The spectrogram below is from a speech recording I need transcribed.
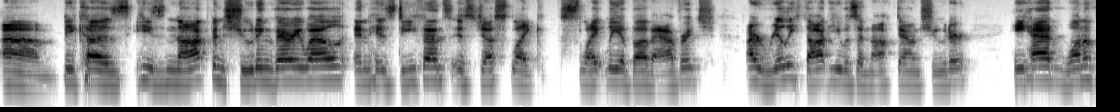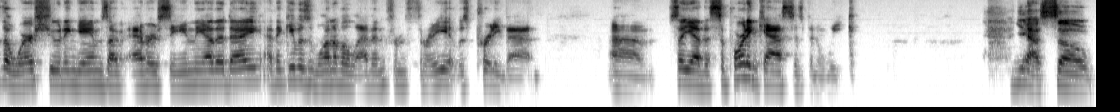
um, because he's not been shooting very well and his defense is just like slightly above average. I really thought he was a knockdown shooter. He had one of the worst shooting games I've ever seen the other day. I think he was one of 11 from three. It was pretty bad. Um, so, yeah, the supporting cast has been weak. Yeah. So,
